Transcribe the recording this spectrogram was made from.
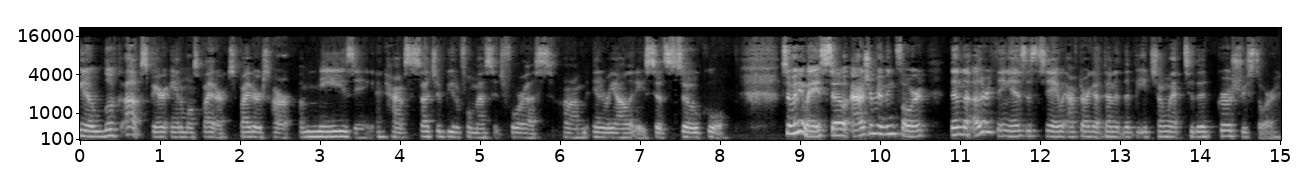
you know, look up spirit animal spider. Spiders are amazing and have such a beautiful message for us um, in reality. So it's so cool. So anyway, so as you're moving forward, then the other thing is, is today after I got done at the beach, I went to the grocery store.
